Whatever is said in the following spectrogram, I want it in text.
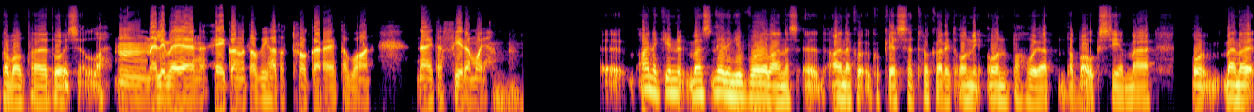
tavalla tai toisella. Mm, eli meidän ei kannata vihata trokareita, vaan näitä firmoja. Ainakin, mä tietenkin voi olla aina, aina kokea että trokarit on, on pahoja tapauksia. Mä, mä en ole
